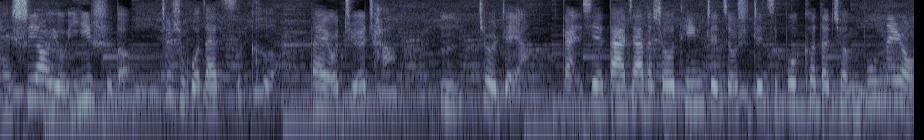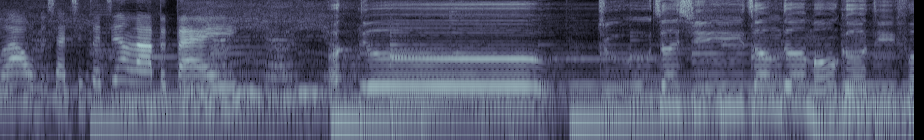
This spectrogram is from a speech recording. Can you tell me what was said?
还是要有意识的，就是活在此刻，带有觉察。嗯，就是这样。感谢大家的收听，这就是这期播客的全部内容啦。我们下期再见啦，拜拜。阿丢，住在西藏的某个地方，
